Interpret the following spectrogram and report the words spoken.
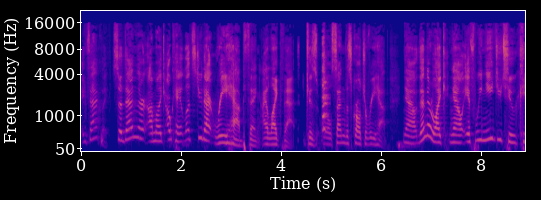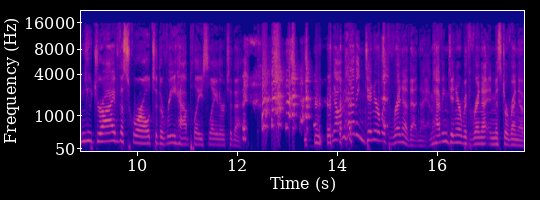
exactly. So then they're, I'm like, okay, let's do that rehab thing. I like that because we'll send the squirrel to rehab. Now, then they're like, now if we need you to, can you drive the squirrel to the rehab place later today? now I'm having dinner with Rena that night. I'm having dinner with Rena and Mr. Rena,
